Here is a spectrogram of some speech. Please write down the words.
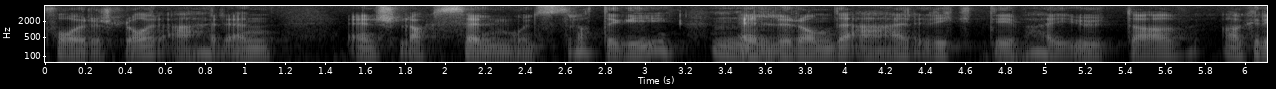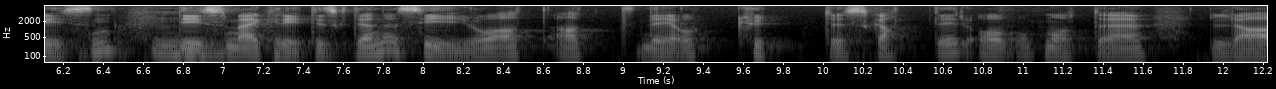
foreslår, er en en slags selvmordsstrategi, mm. eller om det er riktig vei ut av, av krisen. Mm. De som er kritiske til henne, sier jo at, at, det å kutte skatter og på en måte la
